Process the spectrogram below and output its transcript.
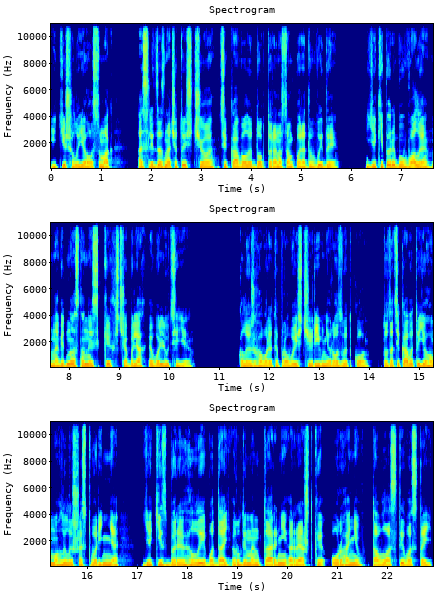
і тішили його смак, а слід зазначити, що цікавили доктора насамперед види, які перебували на відносно низьких щабелях еволюції. Коли ж говорити про вищі рівні розвитку, то зацікавити його могли лише створіння, які зберегли бодай рудиментарні рештки органів та властивостей,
